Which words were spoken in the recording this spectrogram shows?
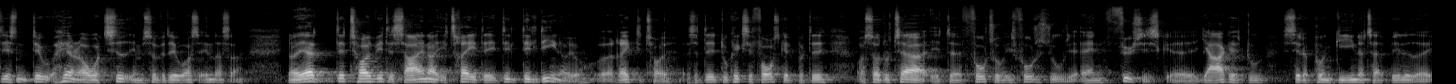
det, er sådan, det er jo her over tid, jamen, så vil det jo også ændre sig. Når jeg, det tøj, vi designer i 3D, det, det ligner jo øh, rigtigt tøj. Altså det, du kan ikke se forskel på det, og så du tager et uh, foto i et fotostudie af en fysisk uh, jakke, du sætter på en gine og tager et billede af.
